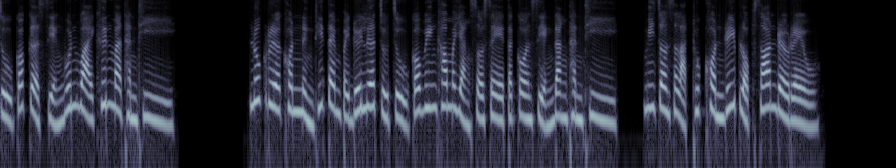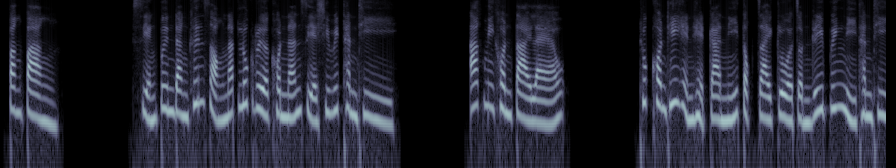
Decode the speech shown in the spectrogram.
จู่ๆก็เกิดเสียงวุ่นวายขึ้นมาทันที ลูกเรือคนหนึ่งที่เต็มไปด้วยเลือดจู่ๆก็วิ่งเข้ามาอย่างโซเซตะโกนเสียงดังทันที มีโจรสลัดทุกคนรีบหลบซ่อนเร็วๆ ปังๆ เสียงปืนดังขึ้นสองนัดลูกเรือคนนั้นเสียชีวิตทันที อักมีคนตายแล้ว ทุกคนที่เห็นเหตุการณ์นี้ตกใจกลัวจนรีบวิ่งหนีทันที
